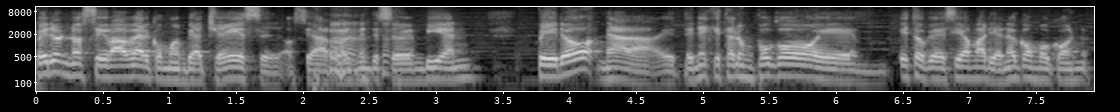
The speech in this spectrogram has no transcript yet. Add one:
Pero no se va a ver como en VHS, o sea, realmente se ven bien. Pero nada, eh, tenés que estar un poco, eh, esto que decía María, ¿no? Como con,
